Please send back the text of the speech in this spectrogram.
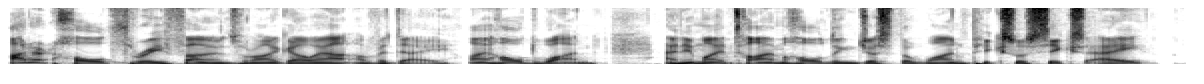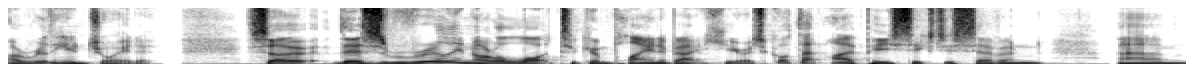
I don't hold three phones when I go out of a day. I hold one. And in my time holding just the one Pixel 6a, I really enjoyed it. So there's really not a lot to complain about here. It's got that IP67 um,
